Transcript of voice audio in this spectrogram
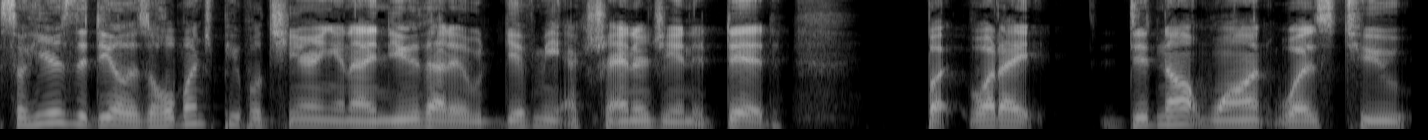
So here's the deal: there's a whole bunch of people cheering, and I knew that it would give me extra energy, and it did. But what I did not want was to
